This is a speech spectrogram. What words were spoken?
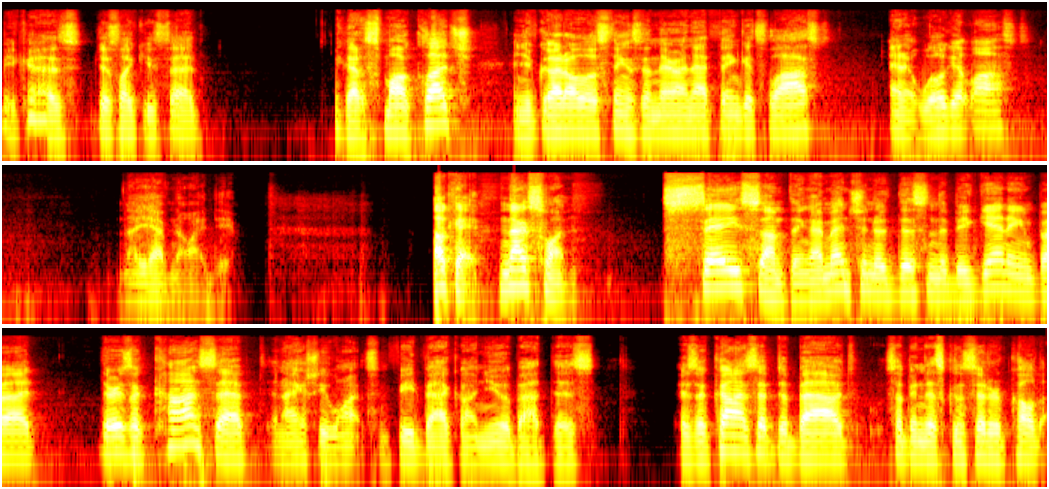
because just like you said, you got a small clutch and you've got all those things in there, and that thing gets lost, and it will get lost. Now you have no idea. Okay, next one. Say something. I mentioned this in the beginning, but there's a concept, and I actually want some feedback on you about this. There's a concept about something that's considered called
